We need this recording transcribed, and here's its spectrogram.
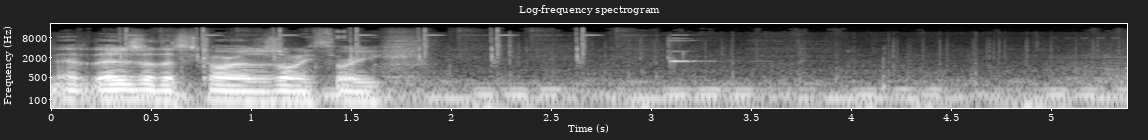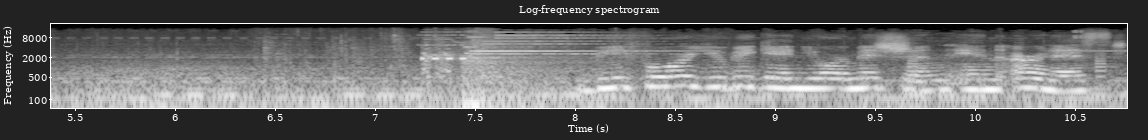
That, those are the tutorials. There's only three. Before you begin your mission in earnest,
